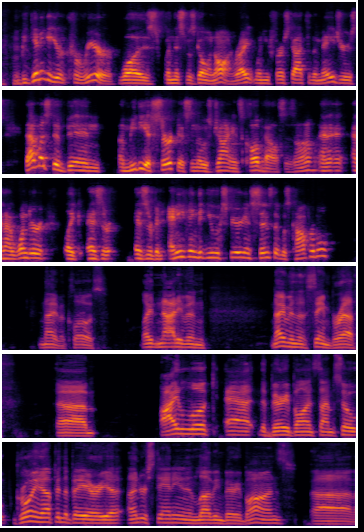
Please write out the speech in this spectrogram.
the beginning of your career was when this was going on, right? When you first got to the majors, that must have been a media circus in those Giants clubhouses, huh? And and I wonder, like, has there has there been anything that you experienced since that was comparable? not even close like not even not even in the same breath um i look at the barry bonds time so growing up in the bay area understanding and loving barry bonds uh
